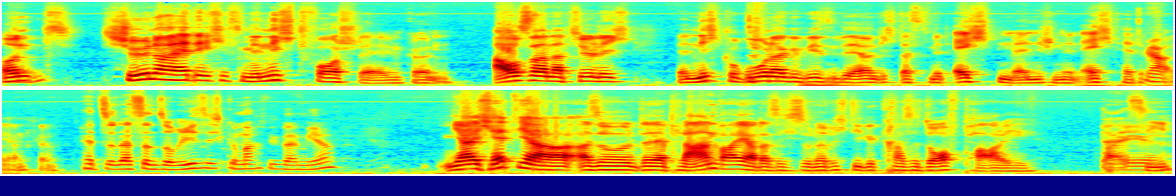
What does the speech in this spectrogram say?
Und schöner hätte ich es mir nicht vorstellen können. Außer natürlich, wenn nicht Corona gewesen wäre und ich das mit echten Menschen in echt hätte Ja. feiern können. Hättest du das dann so riesig gemacht wie bei mir? Ja, ich hätte ja, also der Plan war ja, dass ich so eine richtige krasse Dorfparty abziehe.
